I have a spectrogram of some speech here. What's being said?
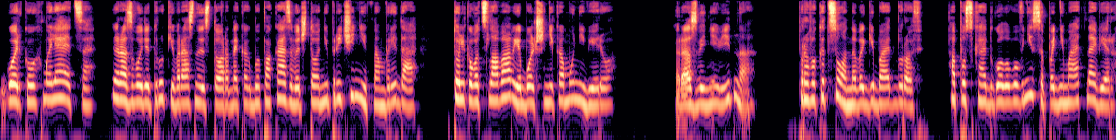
горько ухмыляется и разводит руки в разные стороны, как бы показывает, что он не причинит нам вреда. Только вот словам я больше никому не верю. «Разве не видно?» Провокационно выгибает бровь, опускает голову вниз и поднимает наверх.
